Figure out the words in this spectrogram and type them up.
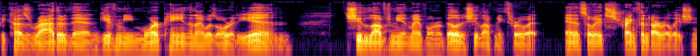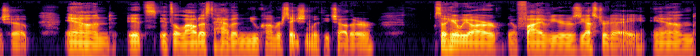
because rather than give me more pain than I was already in, she loved me in my vulnerability. She loved me through it. And so it strengthened our relationship and it's it's allowed us to have a new conversation with each other. So here we are, you know, 5 years yesterday and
